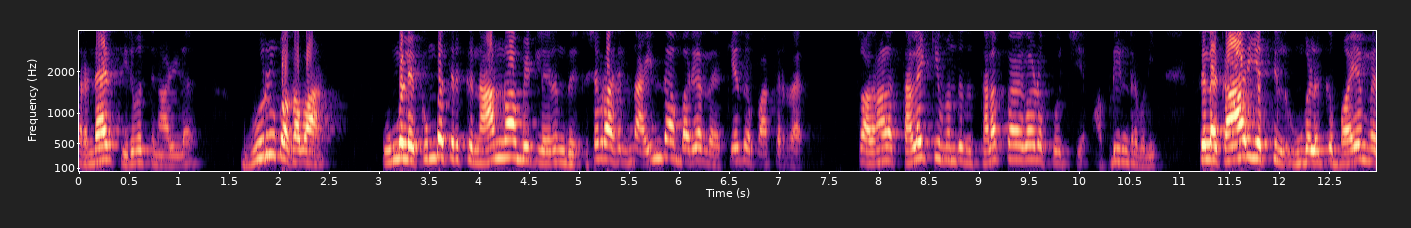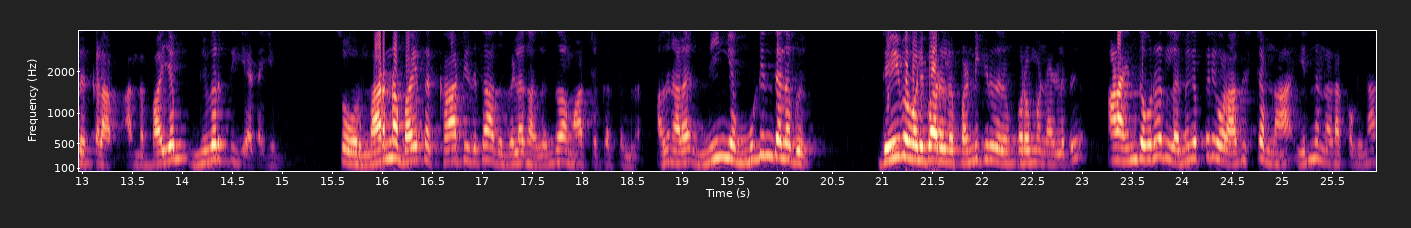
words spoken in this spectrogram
ரெண்டாயிரத்தி இருபத்தி நாலில் குரு பகவான் உங்களை கும்பத்திற்கு நான்காம் வீட்டில் இருந்து ரிஷபராசிலிருந்து ஐந்தாம் பாரி அந்த கேதுவை பார்த்துடுறாரு. ஸோ அதனால் தலைக்கு வந்தது தலைப்பகோட போச்சு அப்படின்றபடி சில காரியத்தில் உங்களுக்கு பயம் இருக்கலாம். அந்த பயம் நிவர்த்தி அடையும். ஸோ ஒரு மரண பயத்தை காட்டிட்டு தான் அது விலகும். அதுலேருந்து தான் மாற்று கருத்தும் இல்லை அதனால நீங்கள் முடிந்தளவு தெய்வ வழிபாடுகளை பண்ணிக்கிறது ரொம்ப ரொம்ப நல்லது. ஆனால் இந்த உலகத்தில் மிகப்பெரிய ஒரு அதிர்ஷ்டம்னா என்ன நடக்கும் அப்படின்னா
